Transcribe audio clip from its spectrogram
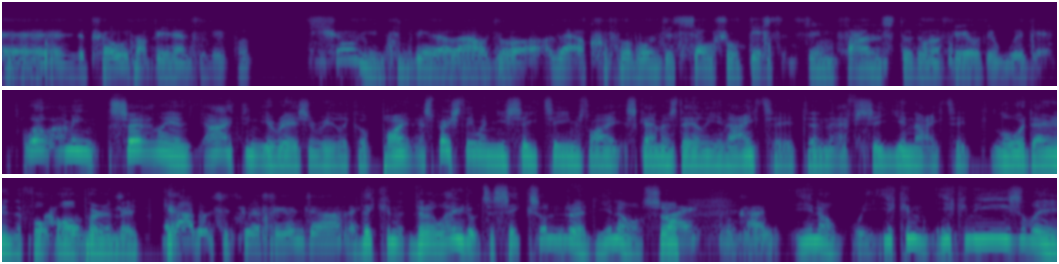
uh, the pros not being able to do, but surely you could have been allowed to let a couple of hundred social distancing fans stood on a field in Wigan. Well, I mean, certainly, and I think you raise a really good point, especially when you see teams like Skelmersdale United and FC United lower down in the football pyramid. Get, allowed up to two or three hundred, aren't they? They can. They're allowed up to six hundred. You know, so right, okay. you know you can you can easily,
